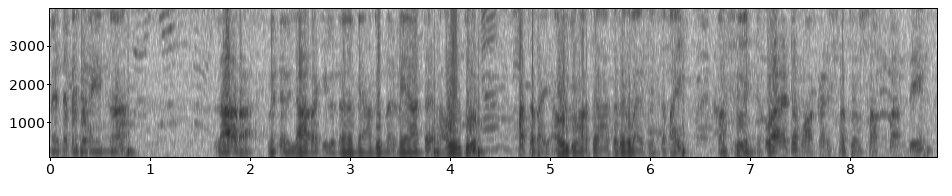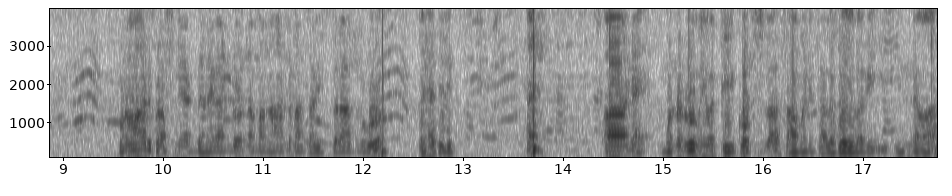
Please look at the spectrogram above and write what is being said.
මෙන්න මෙතන ඉන්නවා ලාරා. මෙන්න ලාරා කියලා තමයි මේ හඳුන්වන්නේ. මෙයාට අවුරුදු 4යි. අවුරුදු 7 4ක වයසෙන් තමයි පසු වෙන්නේ. ඔයාලට මොකක් හරි සතුන් සම්බන්ධයෙන් මොනවා හරි ප්‍රශ්නයක් දැනගන්න ඕන නම් මම අහන්න මම සවිස්තරාත්මකව පැහැදිලි ඈ ආ නෑ මොනරුව මෙහෙම පීකොක්ස්ලා සාමාන්‍ය තලගොයි වගේ ඉන්නවා.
